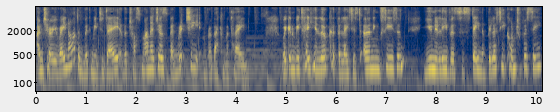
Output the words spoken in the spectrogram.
I'm Cherry Reynard, and with me today are the trust managers Ben Ritchie and Rebecca Maclean. We're going to be taking a look at the latest earnings season, Unilever's sustainability controversy,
